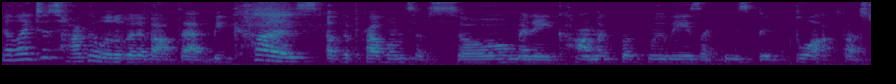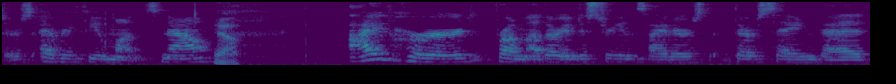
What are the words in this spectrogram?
I'd like to talk a little bit about that because of the problems of so many comic book movies, like these big blockbusters every few months now. Yeah. I've heard from other industry insiders that they're saying that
